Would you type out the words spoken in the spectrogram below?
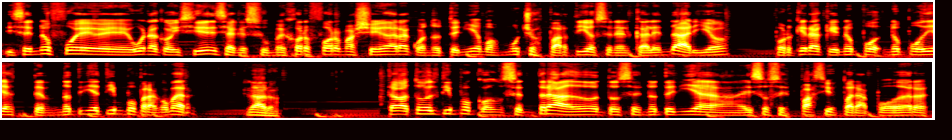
Dice, no fue una coincidencia que su mejor forma llegara cuando teníamos muchos partidos en el calendario porque era que no, no podía, no tenía tiempo para comer. Claro. Estaba todo el tiempo concentrado, entonces no tenía esos espacios para poder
